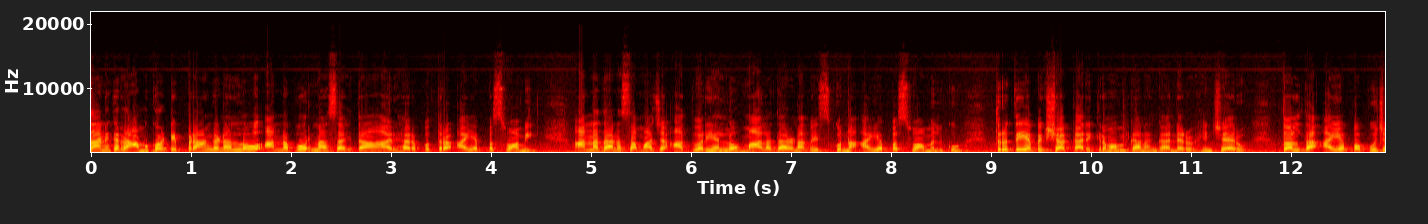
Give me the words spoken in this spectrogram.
స్థానిక రామకోటి ప్రాంగణంలో అన్నపూర్ణ సహిత హరిహరపుత్ర అయ్యప్ప స్వామి. అన్నదాన సమాజ ఆధ్వర్యంలో మాలధారణ వేసుకున్న అయ్యప్ప స్వాములకు తృతీయ భిక్షా కార్యక్రమం ఘనంగా నిర్వహించారు. తొలత అయ్యప్ప పూజ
